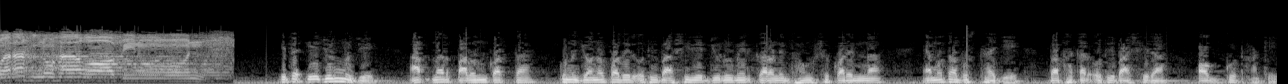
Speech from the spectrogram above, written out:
وأهلها غافلون এটা এজন্য যে আপনার পালনকর্তা কোন জনপদের অধিবাসীদের জুলুমের কারণে ধ্বংস করেন না এমত অবস্থায় যে তথাকার অধিবাসীরা অজ্ঞ থাকে।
